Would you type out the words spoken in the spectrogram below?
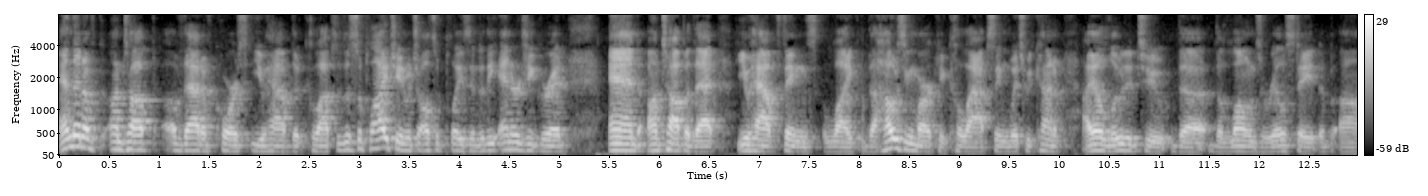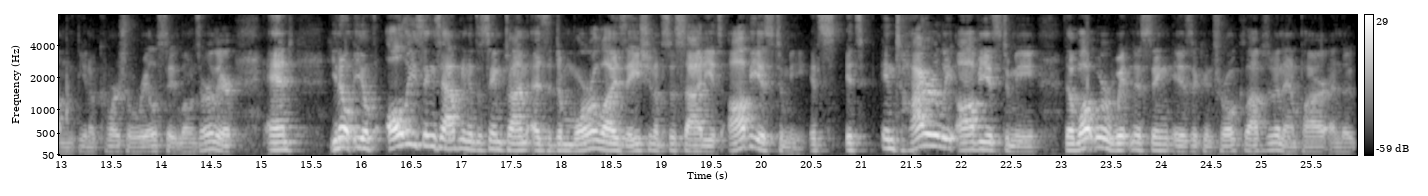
And then of, on top of that, of course, you have the collapse of the supply chain, which also plays into the energy grid. And on top of that, you have things like the housing market collapsing, which we kind of I alluded to the the loans, real estate, um, you know, commercial real estate loans earlier, and you know, you have all these things happening at the same time as the demoralization of society. It's obvious to me. It's it's entirely obvious to me that what we're witnessing is a controlled collapse of an empire and the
